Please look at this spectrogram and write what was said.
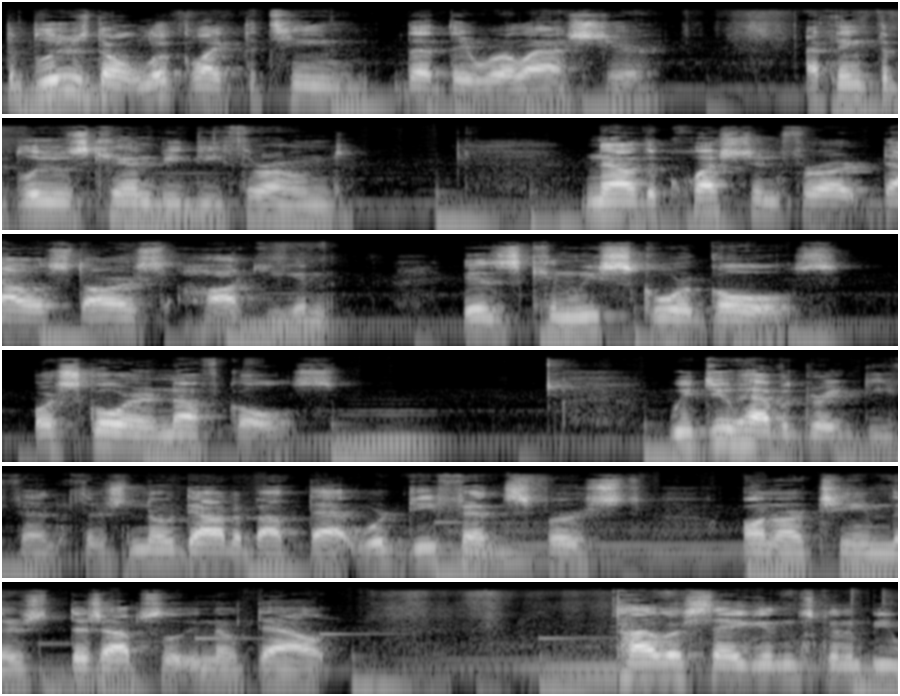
the Blues don't look like the team that they were last year. I think the Blues can be dethroned. Now, the question for our Dallas Stars hockey and is can we score goals or score enough goals? We do have a great defense. There's no doubt about that. We're defense first on our team. There's there's absolutely no doubt. Tyler Seguin's going to be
